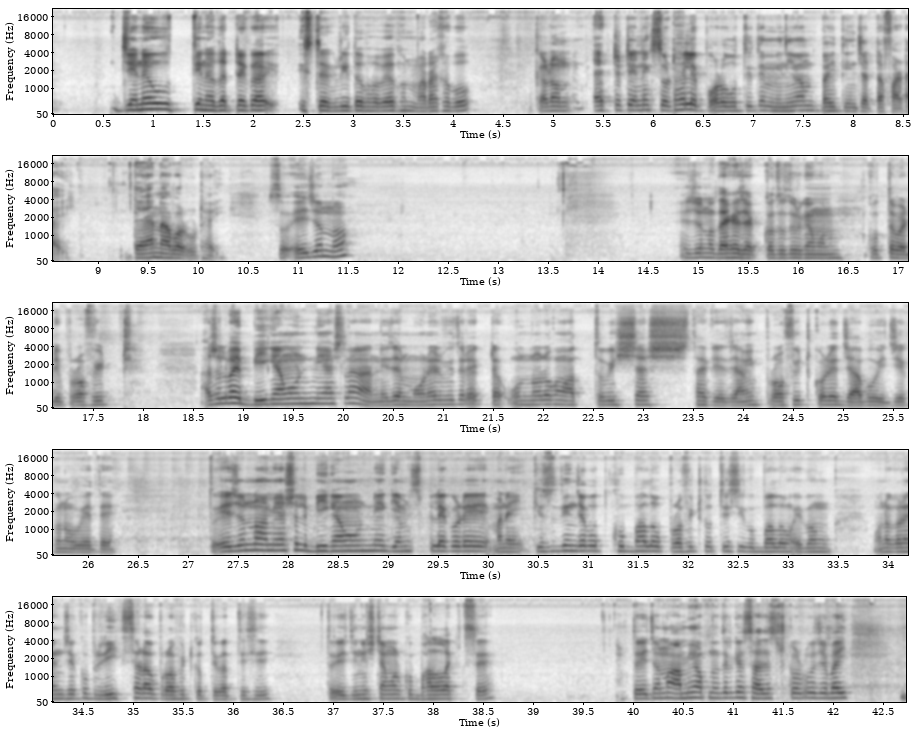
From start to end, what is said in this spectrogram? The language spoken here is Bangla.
জেনেও তিন হাজার টাকা স্থগিতভাবে এখন মারা খাব। কারণ একটা টেন এক্স ওঠাইলে পরবর্তীতে মিনিমাম ভাই তিন চারটা ফাটাই দেন আবার উঠাই। সো এই জন্য এই জন্য দেখা যাক কতদূর কেমন করতে পারি প্রফিট আসলে ভাই বিগ অ্যামাউন্ট নিয়ে আসলে না, নিজের মনের ভিতরে একটা অন্যরকম আত্মবিশ্বাস থাকে যে আমি প্রফিট করে যাবই যে কোনো ওয়েতে তো এই জন্য আমি আসলে বিগ অ্যামাউন্ট নিয়ে গেমস প্লে করে মানে কিছুদিন যাবৎ খুব ভালো প্রফিট করতেছি, খুব ভালো এবং মনে করেন যে খুব রিস্ক ছাড়াও প্রফিট করতে পারতেছি। তো এই জিনিসটা আমার খুব ভালো লাগছে। তো এই জন্য আমিও আপনাদেরকে সাজেস্ট করব যে ভাই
